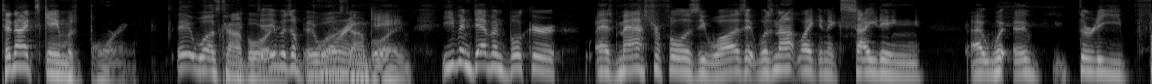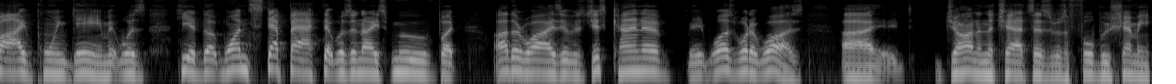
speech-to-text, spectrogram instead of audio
Tonight's game was boring. It was kind of boring. It was a It was boring game. Even Devin Booker, as masterful as he was, it was not like an exciting uh, w- uh, 35 point game. It was, he had the one step back that was a nice move, but otherwise it was just kind of, it was what it was. Uh, John in the chat says it was a full Buscemi.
